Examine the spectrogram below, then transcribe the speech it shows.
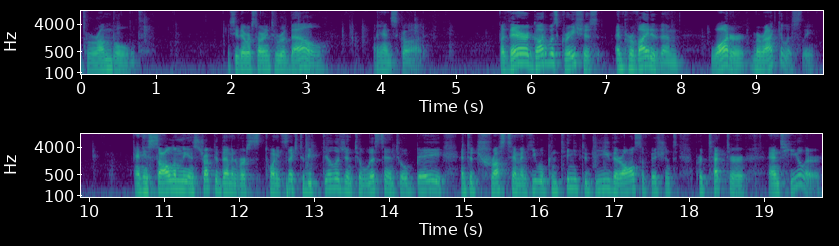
grumbled. You see, they were starting to rebel against God. But there, God was gracious and provided them water miraculously. And he solemnly instructed them in verse 26 to be diligent, to listen, to obey, and to trust him, and he will continue to be their all sufficient protector and healer.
